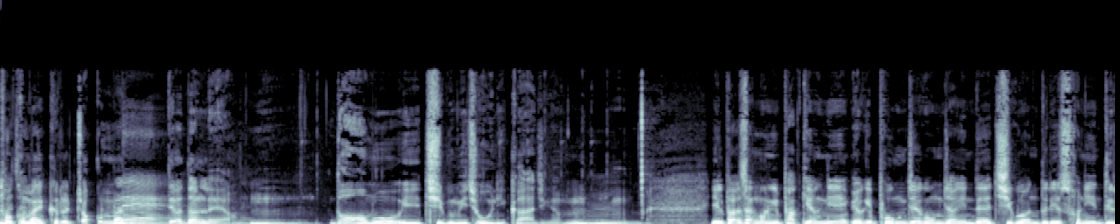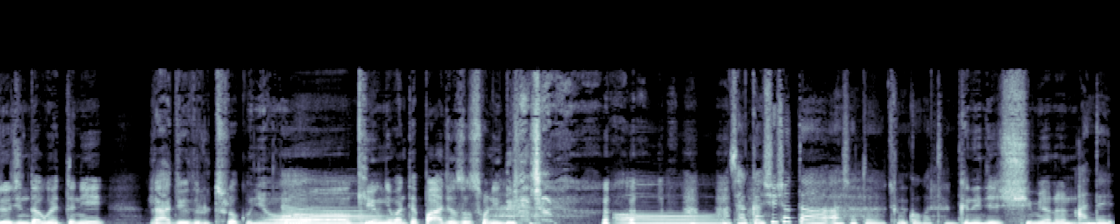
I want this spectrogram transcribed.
토크 마이크를 조금만 네. 띄워달래요. 네. 음, 너무 이 지붕이 좋으니까 지금. 음. 음. 1830님, 박기영님, 여기 봉제 공장인데 직원들이 손이 느려진다고 했더니 라디오들을 틀었군요. 아. 기영님한테 빠져서 손이 느려져요. 어, 잠깐 쉬셨다 하셔도 좋을 것 같은데. 근데 이제 쉬면은 안 되죠.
